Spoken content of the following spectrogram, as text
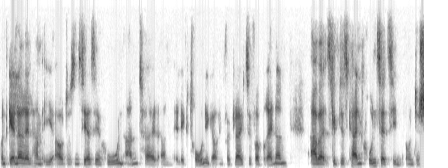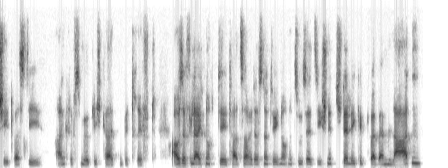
Und generell haben E-Autos einen sehr, sehr hohen Anteil an Elektronik, auch im Vergleich zu Verbrennern. Aber es gibt jetzt keinen grundsätzlichen Unterschied, was die Angriffsmöglichkeiten betrifft. Außer vielleicht noch die Tatsache, dass es natürlich noch eine zusätzliche Schnittstelle gibt, weil beim Laden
